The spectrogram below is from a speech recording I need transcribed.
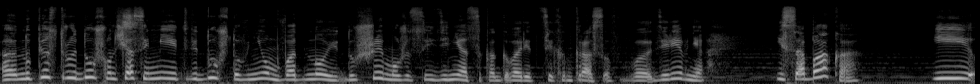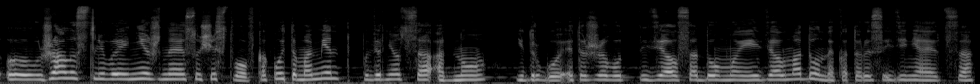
А, ну, пеструю душу он сейчас имеет в виду, что в нем в одной душе может соединяться, как говорит Тихон Красов в деревне, и собака, и э, жалостливое нежное существо. В какой-то момент повернется одно и другое. Это же вот идеал Содома и идеал Мадонны, которые соединяются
